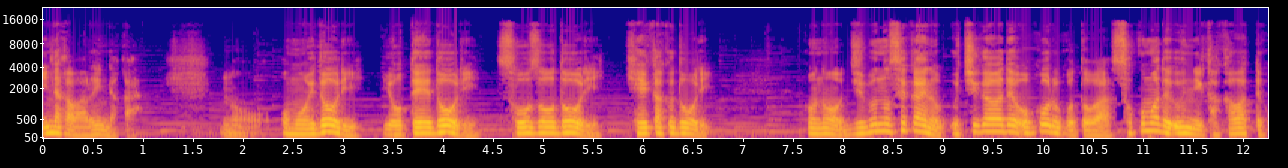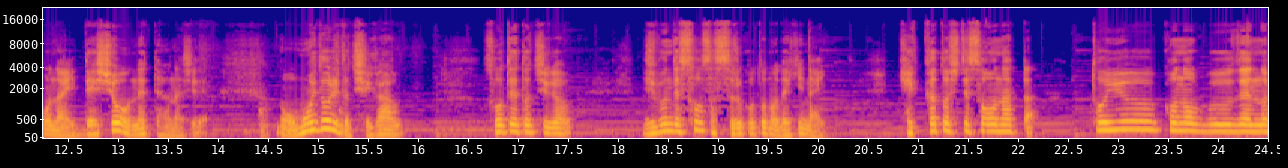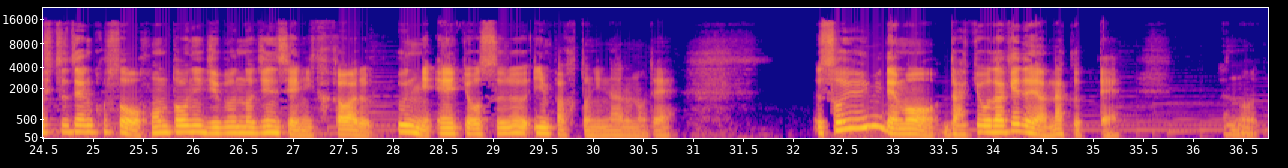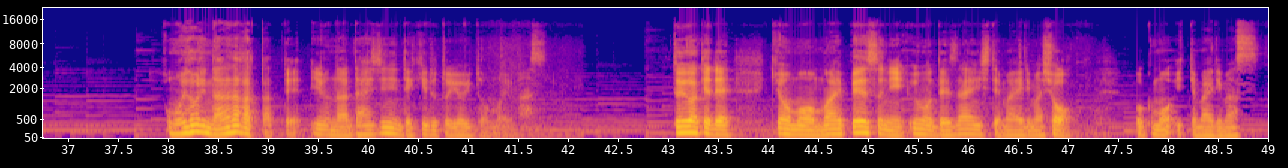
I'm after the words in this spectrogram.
いいんだか悪いんだか、の思い通り、予定通り、想像通り、計画通り、この自分の世界の内側で起こることはそこまで運に関わってこないでしょうねって話で。思い通りと違う。想定と違う。自分で操作することのできない。結果としてそうなった。というこの偶然の必然こそ本当に自分の人生に関わる運に影響するインパクトになるので、そういう意味でも妥協だけではなくって、あの、思い通りにならなかったっていうのは大事にできると良いと思います。というわけで、今日もマイペースに運をデザインして参りましょう。僕も行って参ります。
